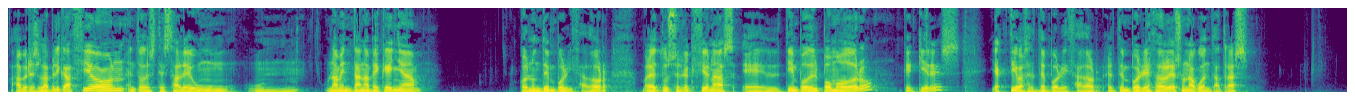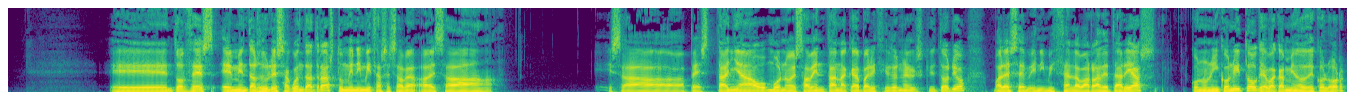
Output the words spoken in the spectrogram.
Abres la aplicación, entonces te sale una ventana pequeña con un temporizador, ¿vale? Tú seleccionas el tiempo del pomodoro que quieres y activas el temporizador. El temporizador es una cuenta atrás. Eh, entonces, eh, mientras dure esa cuenta atrás, tú minimizas esa, esa, esa pestaña o, bueno, esa ventana que ha aparecido en el escritorio, ¿vale? Se minimiza en la barra de tareas con un iconito que va cambiando de color.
